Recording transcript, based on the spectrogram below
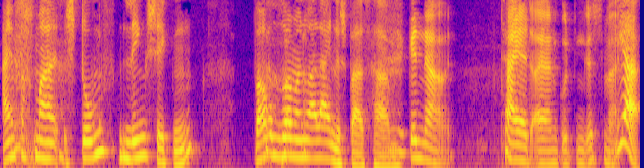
einfach mal stumpf einen Link schicken. Warum soll man nur alleine Spaß haben? Genau. Teilt euren guten Geschmack. Ja.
